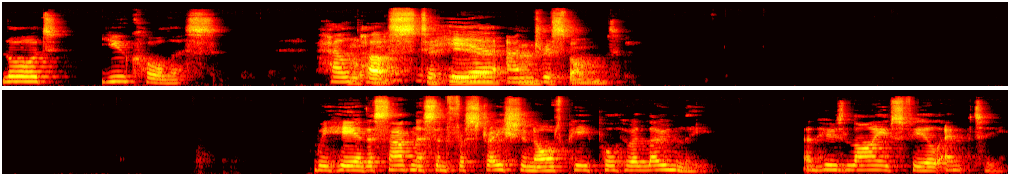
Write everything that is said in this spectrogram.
Lord, you call us. Help, Help us to hear and respond. We hear the sadness and frustration of people who are lonely and whose lives feel empty.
